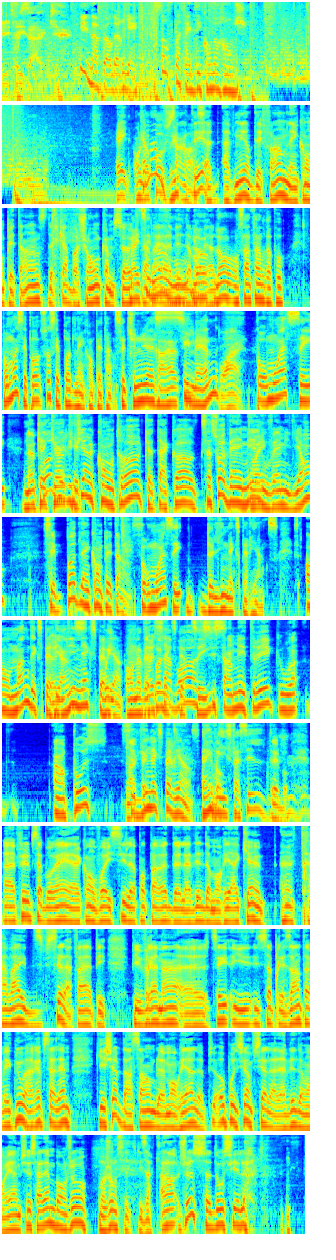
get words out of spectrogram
du Trisac. Il n'a peur de rien, sauf peut-être des qu'on orange. Hey, on Comment pas vous vu sentez à, à venir défendre l'incompétence de cabochons comme ça Ben, qui travaillent à la là, ville de là, Montréal? là, on s'entendra pas. Pour moi, c'est pas ça, c'est pas de l'incompétence. C'est une erreur Si. humaine. Ouais. Pour moi, c'est Ne pas qui vérifier est un contrat que tu accordes, que ce soit 20 000 Oui. ou 20 millions, c'est pas de l'incompétence. Pour moi, c'est de l'inexpérience. On manque De d'expérience. l'inexpérience. Oui, on n'avait De pas l'expertise. si c'est en métrique ou en, en pouces, c'est Ok. de l'inexpérience. Ben C'est oui, c'est facile. de C'est beau. Euh, Philippe Sabourin, euh, qu'on voit ici, le porte-parole de la ville de Montréal, qui a un, un travail difficile à faire, puis, puis vraiment, euh, tu sais, il, il se présente avec nous, Aref Salem, qui est chef d'ensemble Montréal, opposition officielle à la ville de Montréal. Monsieur Salem, bonjour. Bonjour, M. Trisac. Alors, juste ce dossier-là.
